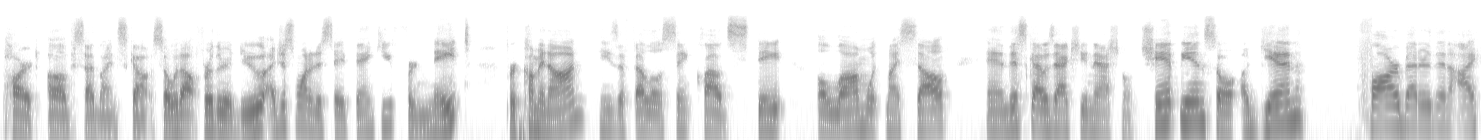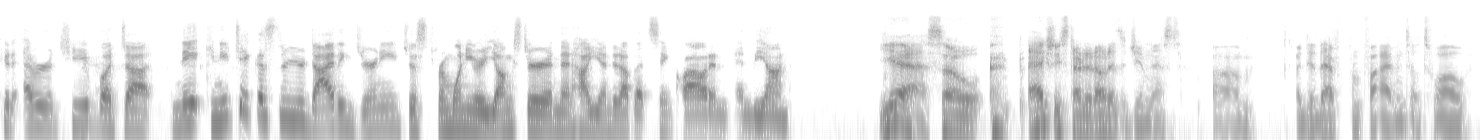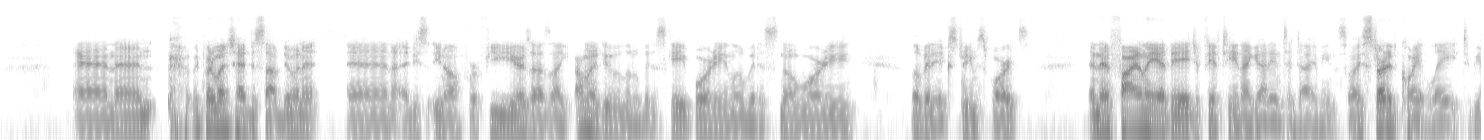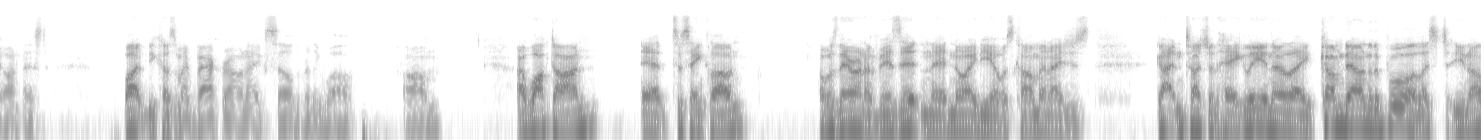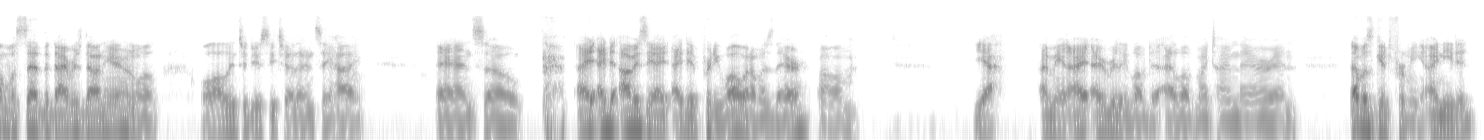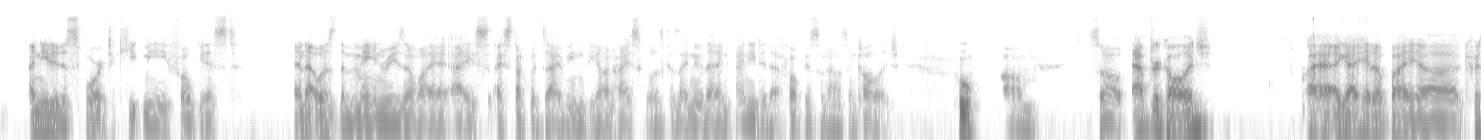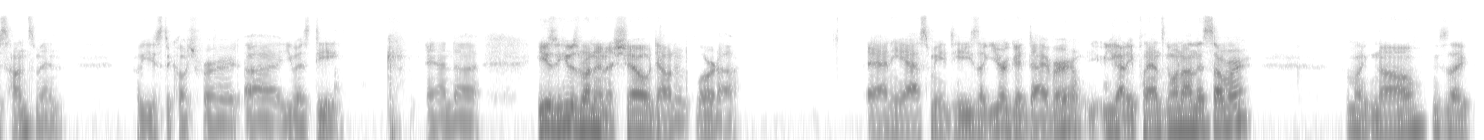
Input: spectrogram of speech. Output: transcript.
part of Sideline Scout. So, without further ado, I just wanted to say thank you for Nate for coming on. He's a fellow St. Cloud State alum with myself. And this guy was actually a national champion. So, again, far better than I could ever achieve. But uh, Nate, can you take us through your diving journey just from when you were a youngster and then how you ended up at St. Cloud and, and beyond? Yeah, so I actually started out as a gymnast. Um, I did that from five until 12. And then we pretty much had to stop doing it. And I just, you know, for a few years, I was like, I'm going to do a little bit of skateboarding, a little bit of snowboarding, a little bit of extreme sports. And then finally, at the age of 15, I got into diving. So I started quite late, to be honest. But because of my background, I excelled really well. Um, I walked on at, to St. Cloud. I was there on a visit, and they had no idea I was coming. I just got in touch with Hagley, and they're like, "Come down to the pool. Let's, you know, we'll set the divers down here, and we'll we'll all introduce each other and say hi." And so, I, I obviously I, I, did pretty well when I was there. Um, yeah, I mean, I, I really loved it. I loved my time there, and that was good for me. I needed I needed a sport to keep me focused, and that was the main reason why I, I, I stuck with diving beyond high school is because I knew that I, I, needed that focus when I was in college. Cool. Um, so after college, I, I got hit up by uh, Chris Huntsman, who used to coach for uh, USD, and uh, he's he was running a show down in Florida and he asked me, he's like, "You're a good diver. You got any plans going on this summer?" I'm like, "No." He's like,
